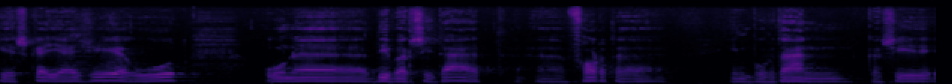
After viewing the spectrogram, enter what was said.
que és que hi hagi hagut una diversitat eh, forta, important, que sigui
